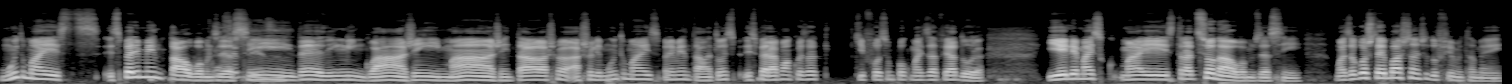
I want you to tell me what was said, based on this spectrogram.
muito mais experimental, vamos Com dizer certeza. assim, né, em linguagem, em imagem e tal. Acho, acho ele muito mais experimental. Então esperava uma coisa que- fosse um pouco mais desafiadora. E ele é mais, mais tradicional, vamos dizer assim. Mas eu gostei bastante do filme também.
